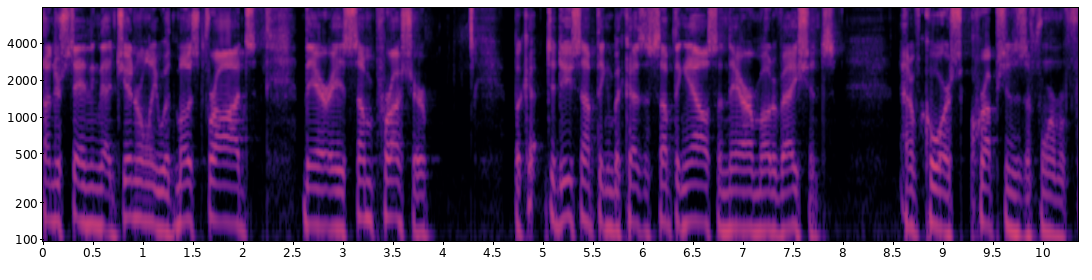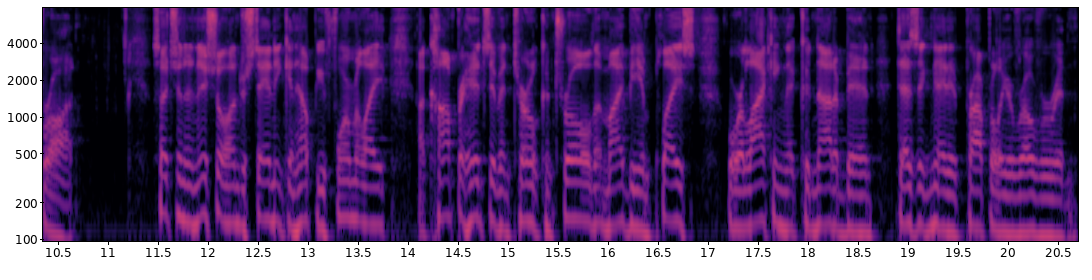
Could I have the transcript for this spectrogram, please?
Understanding that generally with most frauds, there is some pressure to do something because of something else, and there are motivations. And of course, corruption is a form of fraud. Such an initial understanding can help you formulate a comprehensive internal control that might be in place or lacking that could not have been designated properly or overridden.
